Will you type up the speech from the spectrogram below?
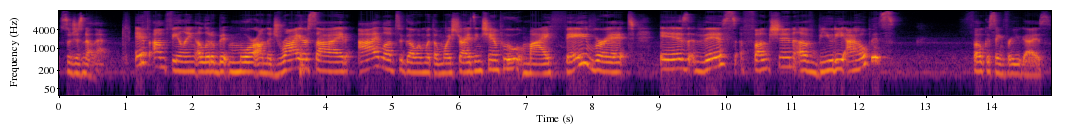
So just know that. If I'm feeling a little bit more on the drier side, I love to go in with a moisturizing shampoo. My favorite is this Function of Beauty. I hope it's focusing for you guys.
